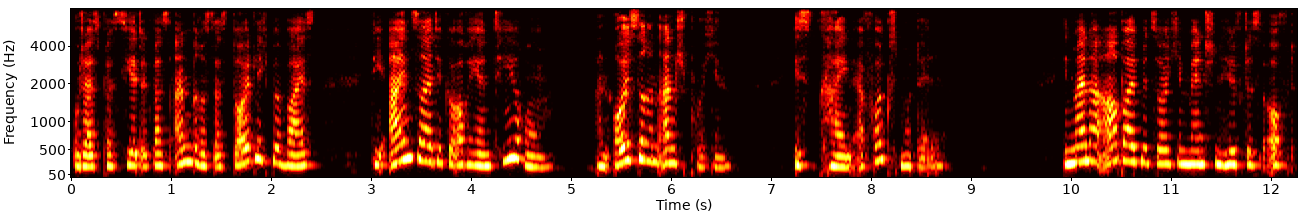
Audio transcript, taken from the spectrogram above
Oder es passiert etwas anderes, das deutlich beweist, die einseitige Orientierung an äußeren Ansprüchen ist kein Erfolgsmodell. In meiner Arbeit mit solchen Menschen hilft es oft,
